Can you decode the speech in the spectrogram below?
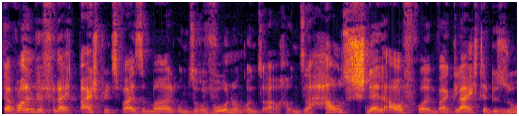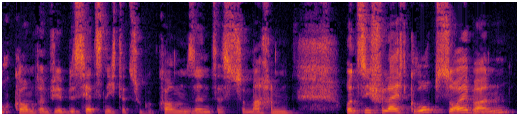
Da wollen wir vielleicht beispielsweise mal unsere Wohnung, unser, unser Haus schnell aufräumen, weil gleich der Besuch kommt und wir bis jetzt nicht dazu gekommen sind, das zu machen und sie vielleicht grob säubern.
